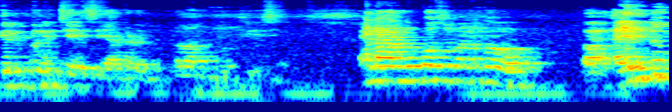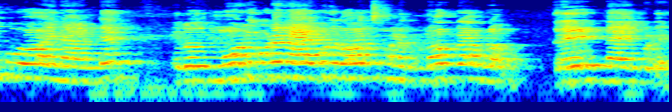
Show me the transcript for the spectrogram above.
పిలుపునిచ్చేసి అక్కడ విప్లవం పూర్తి చేశారు. ఆయన అందుకోసం మనకు ఎందుకు ఆయన అంటే ఈరోజు మోడీ కూడా నాయకుడు కావచ్చు మనకు నో ప్రాబ్లం. గ్రేట్ నాయకుడే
